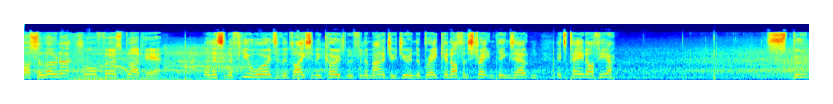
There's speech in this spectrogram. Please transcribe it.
Barcelona draw first blood here. Well, listen, a few words of advice and encouragement from the manager during the break can often straighten things out, and it's paid off here. Spoon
